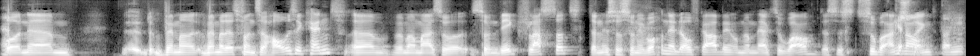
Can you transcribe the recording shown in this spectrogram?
Und ähm, äh, wenn man, wenn man das von zu Hause kennt, äh, wenn man mal so, so einen Weg pflastert, dann ist es so eine Wochenendaufgabe und man merkt so, wow, das ist super genau, anstrengend. Genau, dann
